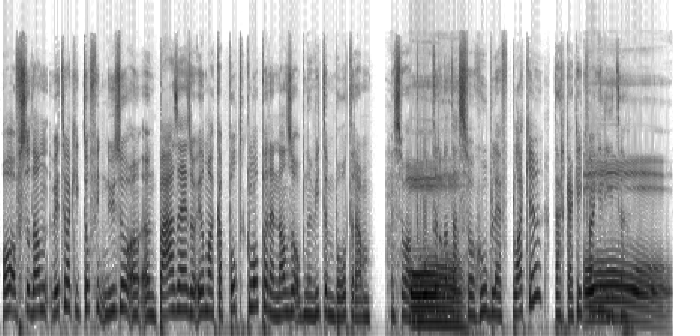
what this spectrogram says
Oh, of zo dan, weet je wat ik tof vind? Nu zo een, een paasei zo helemaal kapot kloppen en dan zo op een witte boterham. Met zo wat Oh. boter, dat dat zo goed blijft plakken. Daar kan ik van genieten. Oh,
